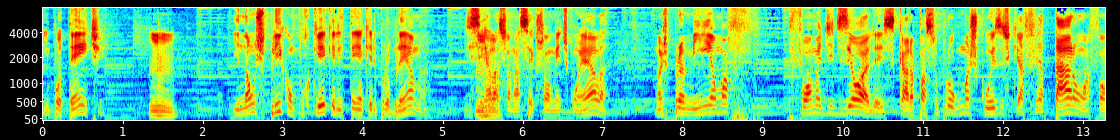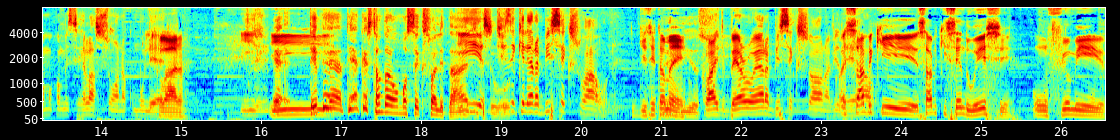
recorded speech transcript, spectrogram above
impotente Uhum. e não explicam por que, que ele tem aquele problema de se Uhum. relacionar sexualmente com ela, mas pra mim é uma forma de dizer, olha, esse cara passou por algumas coisas que afetaram a forma como ele se relaciona com mulher. Claro. E, É, E teve, tem a questão da homossexualidade. isso, do... dizem que ele era bissexual, né? dizem também. Isso. Clyde Barrow era bissexual na vida Mas real. sabe que, sabe que sendo esse um filme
